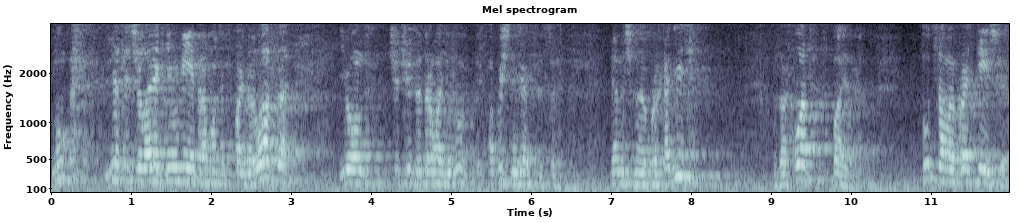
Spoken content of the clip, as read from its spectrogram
Ну, Если человек не умеет работать спайдер-ласса, и он чуть-чуть затормозил, ну, обычная реакция стоит. Я начинаю проходить, захват, спайдер. Тут самое простейшее.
